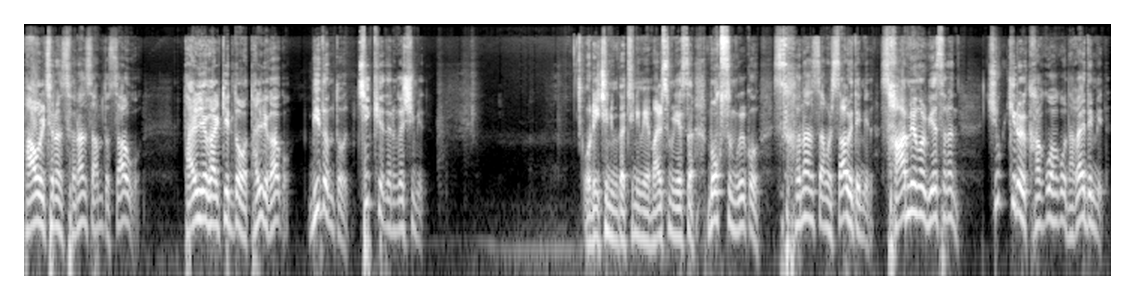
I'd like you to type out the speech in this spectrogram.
바울처럼 선한 싸움도 싸우고 달려갈 길도 달려가고 믿음도 지켜야 되는 것입니다. 우리 주님과 주님의 말씀을 위해서 목숨 걸고 선한 싸움을 싸워야 됩니다. 사명을 위해서는 죽기를 각오하고 나가야 됩니다.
